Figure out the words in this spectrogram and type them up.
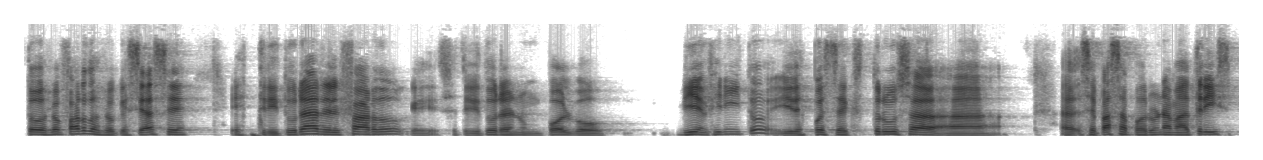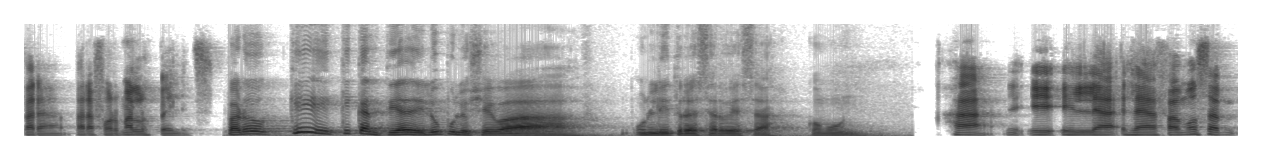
todos los fardos, lo que se hace es triturar el fardo, que se tritura en un polvo bien finito, y después se extrusa se pasa por una matriz para, formar los pellets. ¿qué, ¿qué, cantidad de lúpulo lleva un litro de cerveza común? la, famosa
